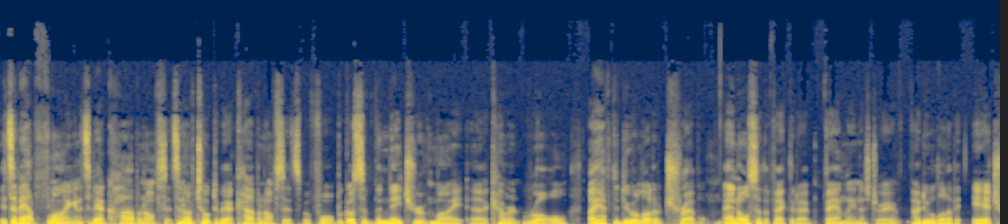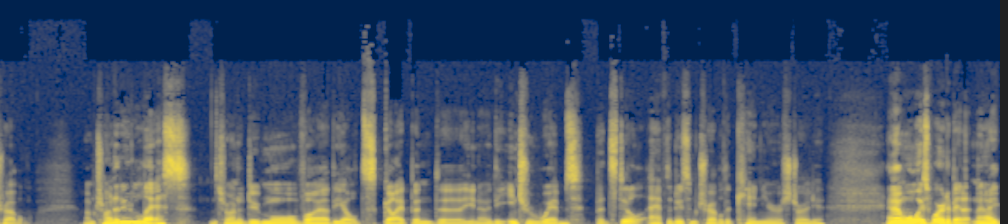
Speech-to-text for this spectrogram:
it's about flying and it's about carbon offsets. And I've talked about carbon offsets before because of the nature of my uh, current role. I have to do a lot of travel, and also the fact that I have family in Australia. I do a lot of air travel. I'm trying to do less. I'm trying to do more via the old Skype and uh, you know the interwebs, but still I have to do some travel to Kenya, Australia, and I'm always worried about it. And I,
